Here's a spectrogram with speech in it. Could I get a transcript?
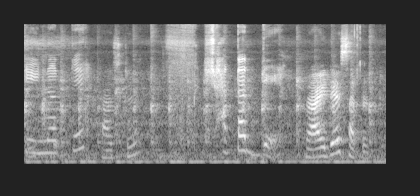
Tuesday Thursday. Saturday. Friday Saturday.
